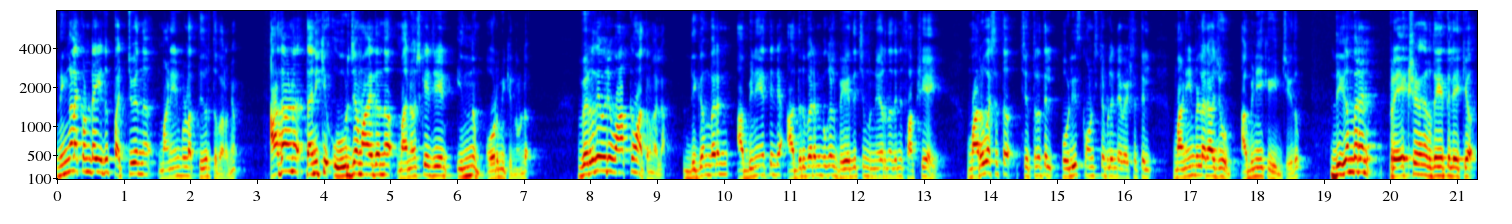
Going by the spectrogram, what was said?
നിങ്ങളെ കൊണ്ടേ ഇത് പറ്റുമെന്ന് മണിയൻപിള്ള തീർത്തു പറഞ്ഞു. അതാണ് തനിക്ക് ഊർജമായതെന്ന് മനോജ് കെ ജയൻ ഇന്നും ഓർമ്മിക്കുന്നുണ്ട്. വെറുതെ ഒരു വാക്ക് മാത്രമല്ല ദിഗംബരൻ അഭിനയത്തിന്റെ അതിർവരമ്പുകൾ ഭേദിച്ച് മുന്നേറുന്നതിന് സാക്ഷിയായി. മറുവശത്ത് ചിത്രത്തിൽ പോലീസ് കോൺസ്റ്റബിളിന്റെ വേഷത്തിൽ മണിയൻപിള്ള രാജുവും അഭിനയിക്കുകയും ചെയ്തു. ദിഗംബരൻ പ്രേക്ഷക ഹൃദയത്തിലേക്ക്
